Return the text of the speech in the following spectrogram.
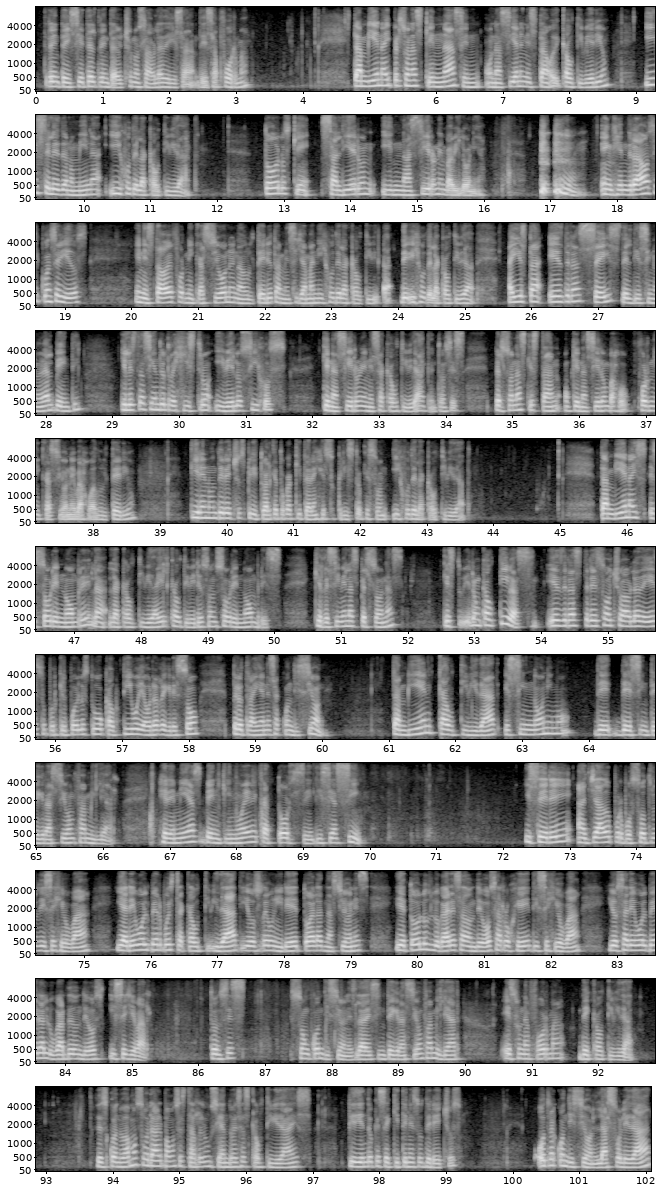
37 al 38 nos habla de esa, de esa forma. También hay personas que nacen o nacían en estado de cautiverio y se les denomina hijos de la cautividad. Todos los que salieron y nacieron en Babilonia, engendrados y concebidos en estado de fornicación o en adulterio también se llaman hijos de la cautividad. De hijos de la cautividad. Ahí está Esdras 6 del 19 al 20, que él está haciendo el registro y ve los hijos que nacieron en esa cautividad. Entonces, personas que están o que nacieron bajo fornicación y bajo adulterio, tienen un derecho espiritual que toca quitar en Jesucristo, que son hijos de la cautividad. También hay, es sobrenombre, la, cautividad y el cautiverio son sobrenombres que reciben las personas que estuvieron cautivas. Esdras 3.8 habla de eso, porque el pueblo estuvo cautivo y ahora regresó, pero traían esa condición. También cautividad es sinónimo de desintegración familiar. Jeremías 29.14 dice así, y seré hallado por vosotros, dice Jehová, y haré volver vuestra cautividad y os reuniré de todas las naciones y de todos los lugares a donde os arrojé, dice Jehová, y os haré volver al lugar de donde os hice llevar. Entonces, son condiciones. La desintegración familiar es una forma de cautividad. Entonces, cuando vamos a orar, vamos a estar renunciando a esas cautividades, pidiendo que se quiten esos derechos. Otra condición, la soledad,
